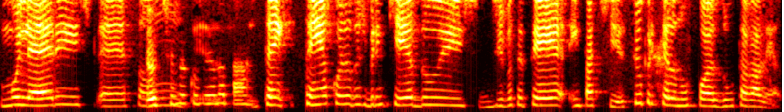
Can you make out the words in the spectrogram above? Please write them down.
mulheres é, são. Eu tive a cozinha da Barbie. Tem, tem a coisa dos brinquedos, de você ter empatia. Se o brinquedo não for azul, tá valendo.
